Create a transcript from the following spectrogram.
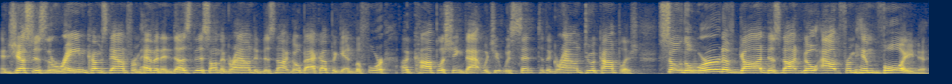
And just as the rain comes down from heaven and does this on the ground and does not go back up again before accomplishing that which it was sent to the ground to accomplish, so the word of God does not go out from him void,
